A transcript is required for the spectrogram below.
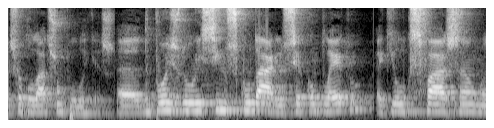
as faculdades são públicas. Depois do ensino secundário ser completo, aquilo que se faz são,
